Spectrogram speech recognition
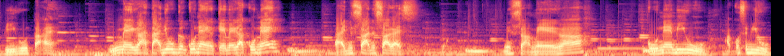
Biru tak eh. Merah tak juga kuning. Okey, merah kuning. Ah, nusah nusah guys. Nusah merah. Kuning biru. Aku rasa biru.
